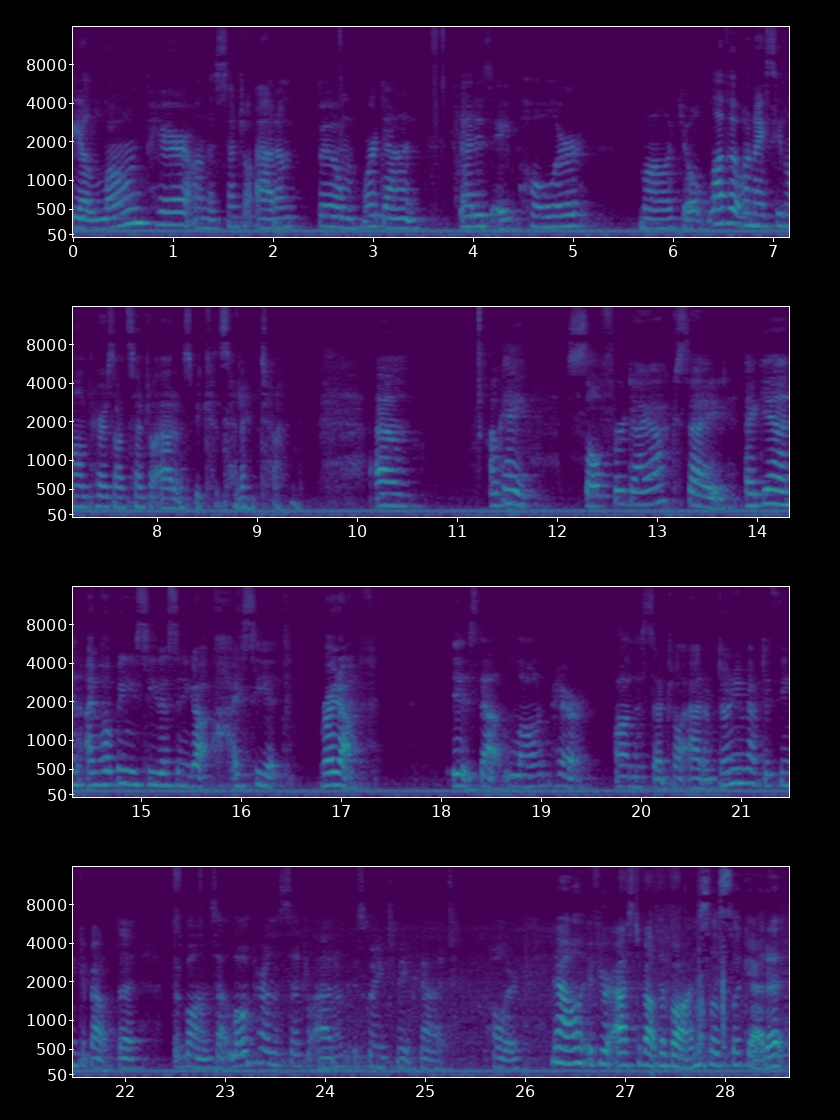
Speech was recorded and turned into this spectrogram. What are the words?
see a lone pair on the central atom. Boom, we're done. That is a polar molecule. Love it when I see lone pairs on central atoms because then I'm done. Um, okay, sulfur dioxide. Again, I'm hoping you see this and you go, oh, I see it right off. It's that lone pair on the central atom. Don't even have to think about the, the bonds. That lone pair on the central atom is going to make that polar. Now, if you're asked about the bonds, let's look at it.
